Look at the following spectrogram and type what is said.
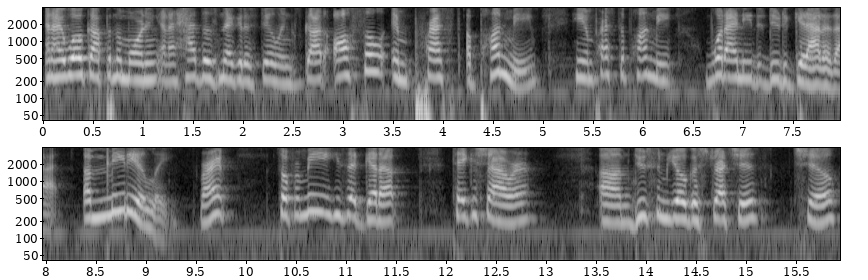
and I woke up in the morning and I had those negative feelings, God also impressed upon me, He impressed upon me what I need to do to get out of that immediately, right? So for me, He said, Get up, take a shower, um, do some yoga stretches, chill,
